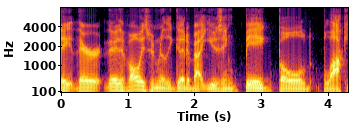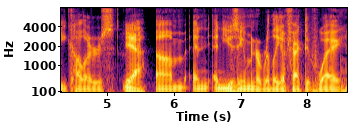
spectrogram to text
they they're they've always been really good about using big, bold, blocky colors yeah. um, and and using them in a really effective way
